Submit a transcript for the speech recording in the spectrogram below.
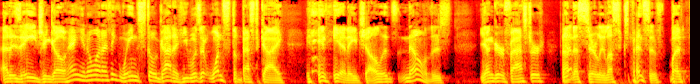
at his age and go, "Hey, you know what? I think Wayne's still got it. He was at once the best guy in the NHL." It's no, there's younger, faster, not Yep. necessarily less expensive, but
